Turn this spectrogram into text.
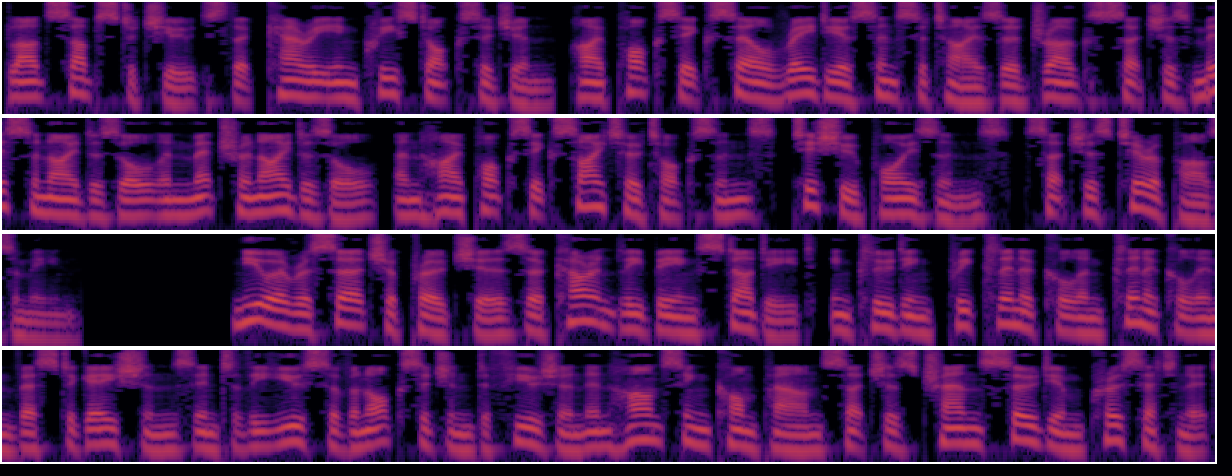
blood substitutes that carry increased oxygen, hypoxic cell radiosensitizer drugs such as misonidazole and metronidazole, and hypoxic cytotoxins tissue poisons, such as tirapazamine. Newer research approaches are currently being studied, including preclinical and clinical investigations into the use of an oxygen diffusion enhancing compound such as trans-sodium crocetinate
